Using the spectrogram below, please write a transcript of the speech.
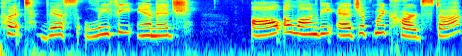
put this leafy image all along the edge of my cardstock.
